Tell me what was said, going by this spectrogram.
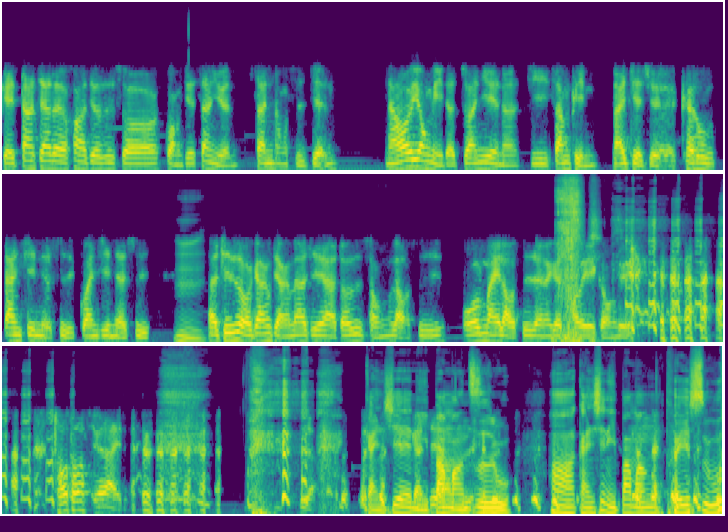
给大家的话就是说，广结善缘，善用时间，然后用你的专业呢及商品来解决客户担心的事、关心的事。嗯，啊，其实我刚刚讲的那些啊，都是从老师我买老师的那个超越攻略偷偷学来的。是啊，感谢你帮忙自入啊，感谢你帮忙推书。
